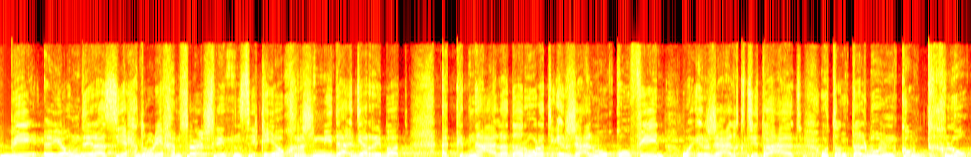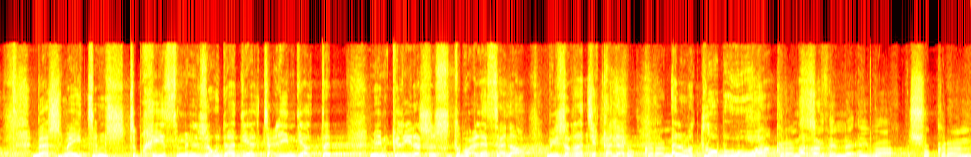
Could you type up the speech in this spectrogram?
بيوم دراسي حضروا لي 25 تنسيقية وخرج النداء ديال الرباط. أكدنا على ضرورة إرجاع الموقوفين وإرجاع القطاعات وتنطلبوا منكم تدخلوا باش ما يتمش تبخيص من الجودة ديال التعليم ديال الطب. ما يمكن لناش نشطبوا على سنة بجرة قلم. شكرا. المطلوب هو شكرا السيدة النائبة شكرا.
